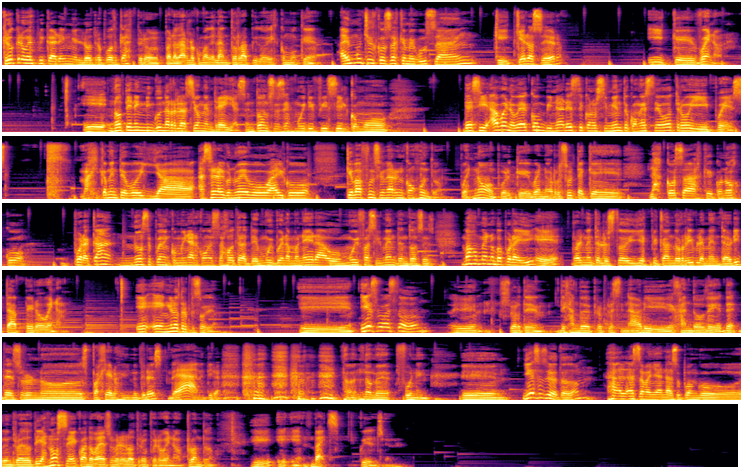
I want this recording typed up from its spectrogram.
creo que lo voy a explicar en el otro podcast, pero para darlo como adelanto rápido, es como que hay muchas cosas que me gustan, que quiero hacer y que, bueno, eh, no tienen ninguna relación entre ellas. Entonces es muy difícil como decir, ah, bueno, voy a combinar este conocimiento con este otro y pues mágicamente voy a hacer algo nuevo, algo que va a funcionar en conjunto. Pues no, porque bueno, resulta que las cosas que conozco por acá no se pueden combinar con estas otras de muy buena manera o muy fácilmente, entonces más o menos va por ahí. Eh, realmente lo estoy explicando horriblemente ahorita, pero bueno, eh, en el otro episodio. Eh, y eso es todo. Eh, suerte dejando de procrastinar y dejando de, de, ser unos pajeros inútiles. Ah, mentira. no, no me funen. Eh, y eso ha sido todo. Hasta mañana, supongo, dentro de dos días. No sé cuándo vaya a subir el otro, pero bueno, pronto. Eh, eh, bye. Cuídense.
